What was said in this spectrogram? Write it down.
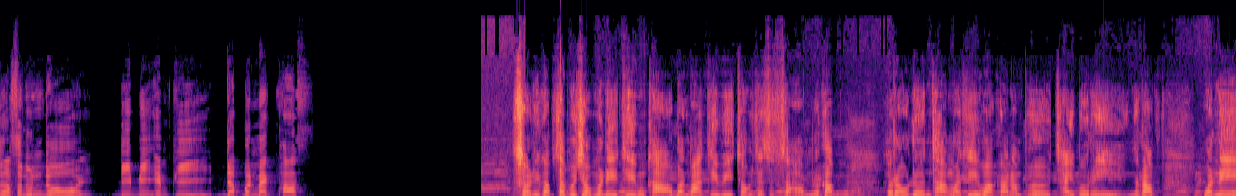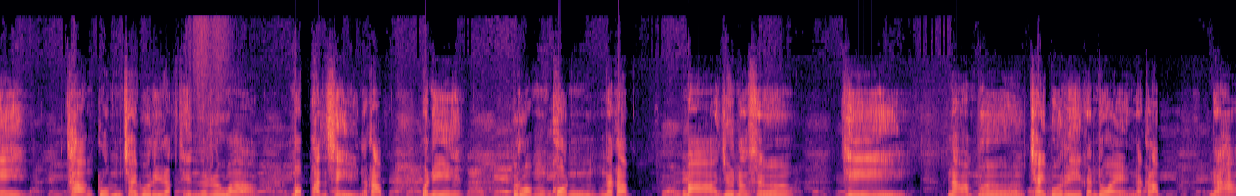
สนับสนุนโดย DBMP Double Mac Plus สวัสดีครับท่านผู้ชมวันนี้ทีมข่าวบ้านบ้านทีวีช่อง 73 นะครับ เราเดินทางมาที่ว่าการอำเภอชัยบุรีนะครับ วันนี้ทางกลุ่มชัยบุรีรักถิ่นหรือว่าม็อบพันสี่นะครับ วันนี้รวมคนนะครับมายื่นหนังสือที่หน้าอำเภอชัยบุรีกันด้วยนะครับนะฮะ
